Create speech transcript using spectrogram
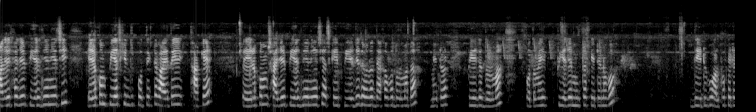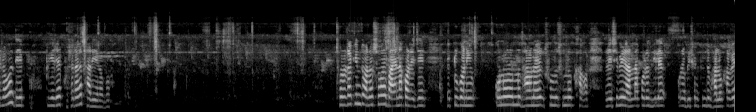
মাঝারি সাইজের পেঁয়াজ নিয়ে নিয়েছি। এরকম পেঁয়াজ কিন্তু প্রত্যেকটা বাড়িতেই থাকে। তো এরকম সাইজের পেঁয়াজ নিয়ে নিয়েছি। আজকে এই পেঁয়াজে তোমাদের দেখাবো দোরমাটা, মেটোর পেঁয়াজের দোরমা। প্রথমে পেঁয়াজের মুখটা কেটে নেব। দিয়ে এটুকু অল্প কেটে নেব, দিয়ে পেঁয়াজের খোসাটাকে ছাড়িয়ে নেব। ছোটোটা কিন্তু অনেক সময় বায়না করে যে একটুখানি অন্য অন্য ধরনের সুন্দর সুন্দর খাওয়া রেসিপি রান্না করে দিলে ওরা ভীষণ কিন্তু ভালো খাবে।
